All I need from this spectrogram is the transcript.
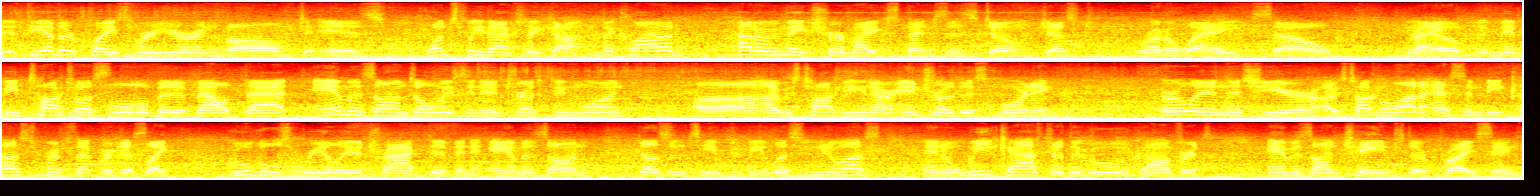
the, the other place where you're involved is, once we've actually gotten to cloud, how do we make sure my expenses don't just run away? So, you Right. know, maybe talk to us a little bit about that. Amazon's always an interesting one. Uh, I was talking in our intro this morning, earlier in this year, I was talking to a lot of SMB customers that were just like, Google's really attractive and Amazon doesn't seem to be listening to us. And a week after the Google conference, Amazon changed their pricing,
